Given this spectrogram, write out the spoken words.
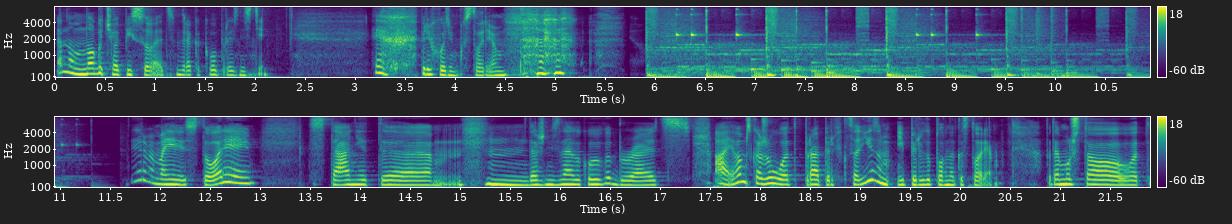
оно много чего описывает, смотря как его произнести. Эх, переходим к историям. Первой моей историей станет, э, хм, даже не знаю, какую выбрать. А, я вам скажу вот про перфекционизм и перейду плавно к историям. Потому что вот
